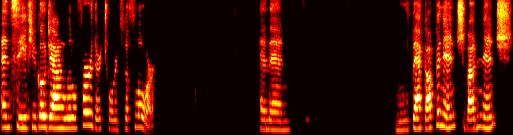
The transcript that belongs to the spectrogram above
and see if you go down a little further towards the floor. And then move back up an inch, about an inch.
